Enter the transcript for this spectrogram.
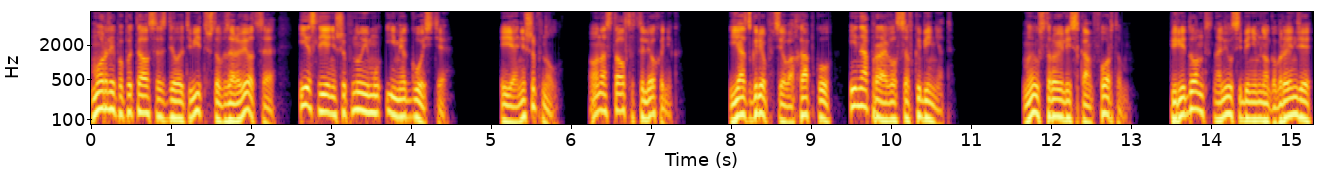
Морли попытался сделать вид, что взорвется, если я не шепну ему имя гостя. И я не шепнул. Он остался целеханик. Я сгреб все в охапку и направился в кабинет. Мы устроились с комфортом. Передонт налил себе немного бренди,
